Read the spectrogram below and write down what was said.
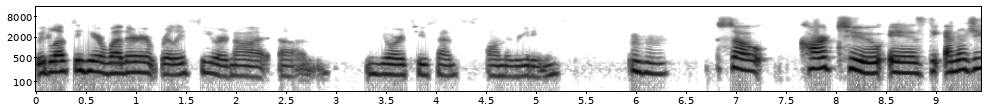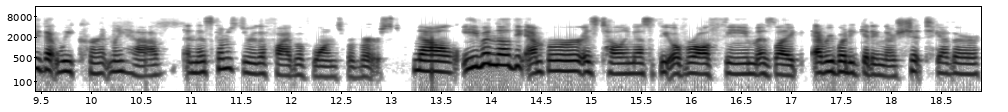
we'd love to hear whether it relates to you or not. Um, your two cents on the readings. Mm-hmm. So card two is the energy that we currently have, and this comes through the Five of Wands reversed. Now, even though the Emperor is telling us that the overall theme is like everybody getting their shit together,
